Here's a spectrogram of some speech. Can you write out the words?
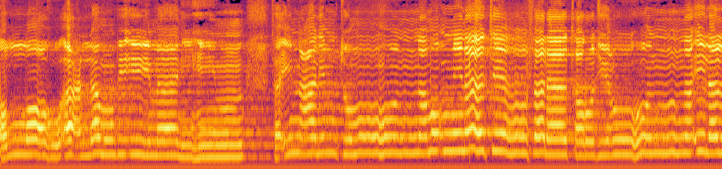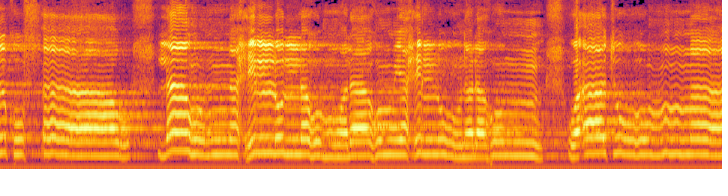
الله أعلم بإيمانهن فإن علمتموهن مؤمنات فلا ترجعوهن إلى الكفار. لا هن حل لهم ولا هم يحلون لهن وآتوهم ما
